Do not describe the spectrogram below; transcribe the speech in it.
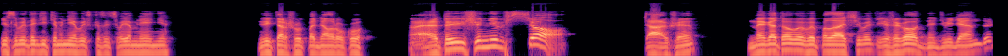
если вы дадите мне высказать свое мнение. Виктор Шут поднял руку. Это еще не все. Также мы готовы выплачивать ежегодные дивиденды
